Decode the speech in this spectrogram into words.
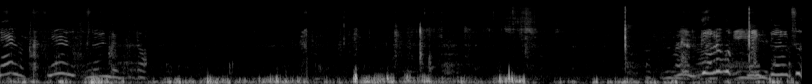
నేను నేను నేను చెప్తా తెలుసు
